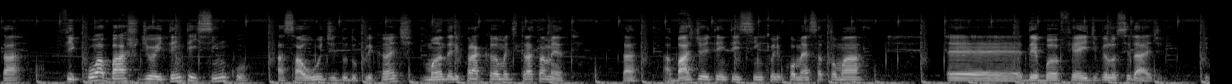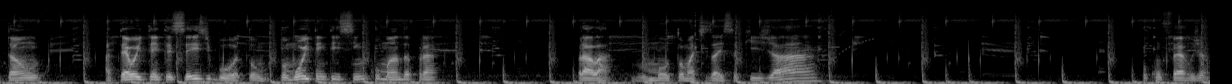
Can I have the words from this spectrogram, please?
Tá? Ficou abaixo de 85 a saúde do duplicante, manda ele para a cama de tratamento. Tá? Abaixo de 85 ele começa a tomar é, debuff aí de velocidade. Então, até 86 de boa. Tomou 85, manda para para lá. Vamos automatizar isso aqui já. com ferro já.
